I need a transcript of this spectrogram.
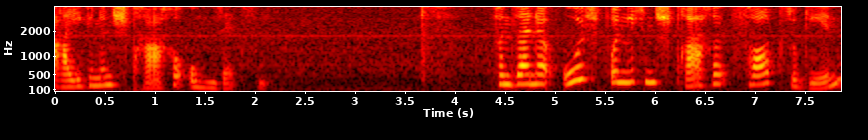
eigenen Sprache umsetzen von seiner ursprünglichen Sprache fortzugehen,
